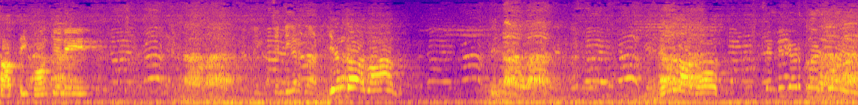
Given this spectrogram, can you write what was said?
ਸਾਥੀ ਪਹੁੰਚੇ ਨੇ। ਚੰਡੀਗੜ੍ਹ ਪਲਾਂਟ ਜਿੰਦਾਬਾਦ ਜਿੰਦਾਬਾਦ। ਜਿੰਦਾਬਾਦ। ਚੰਡੀਗੜ੍ਹ ਪਲਾਂਟ ਤੋਂ ਆਏ।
